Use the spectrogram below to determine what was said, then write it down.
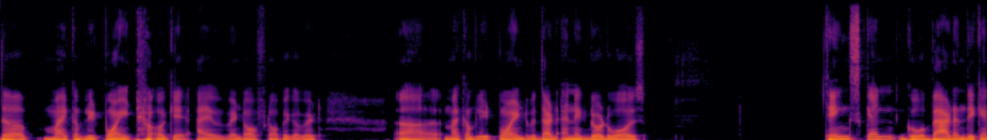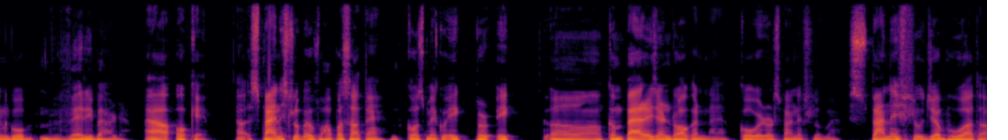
the my complete point okay i went off topic a bit. Uh, my complete point with that was things can go bad and they can go very bad okay Spanish flu पे वापस आते हैं बिकॉज़ मेरे को एक एक कंपैरिजन ड्रॉ करना है कोविड और स्पेनिश फ्लू में। स्पेनिश फ्लू जब हुआ था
